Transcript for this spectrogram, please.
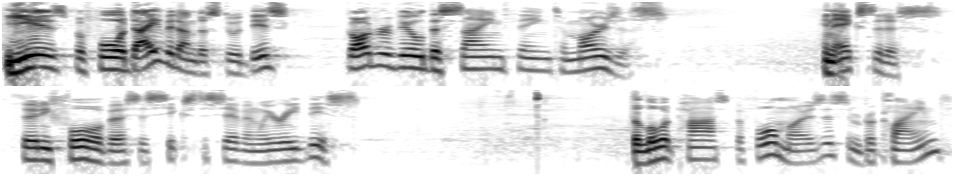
Years before David understood this, God revealed the same thing to Moses. In Exodus 34, verses 6 to 7, we read this The Lord passed before Moses and proclaimed,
